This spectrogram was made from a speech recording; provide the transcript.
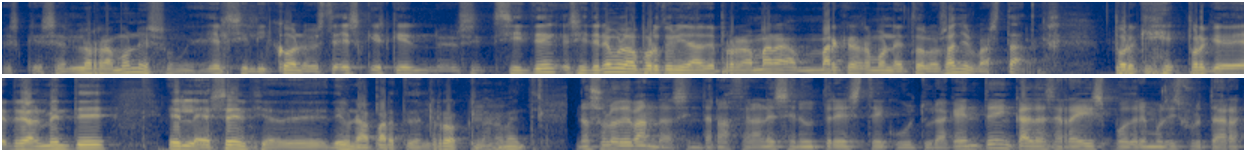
es que los Ramones son el silicono. Es, que, es que si, si, tenemos la oportunidad de programar a Marque Ramone todos los años, va a estar. Porque, porque realmente es la esencia de, de, una parte del rock, claramente. No solo de bandas internacionales se nutre este Cultura Quente, en Caldas de Reis podremos disfrutar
